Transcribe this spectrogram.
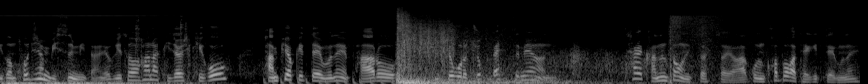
이건 포지션 미스입니다. 여기서 하나 기절시키고 반피였기 때문에 바로 이쪽으로 쭉 뺐으면 살 가능성은 있었어요. 아군 커버가 되기 때문에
